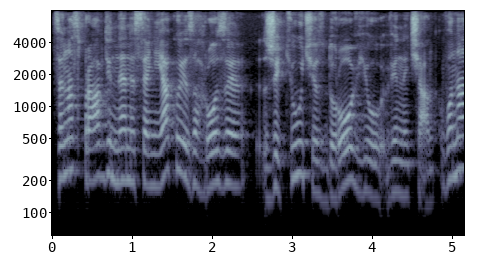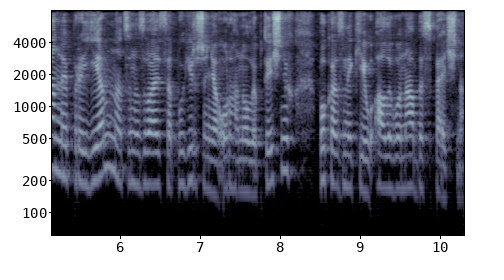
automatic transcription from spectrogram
це насправді не несе ніякої загрози життю чи здоров'ю вінничан. Вона неприємна, це називається погіршення органолептичних показників, але вона безпечна.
